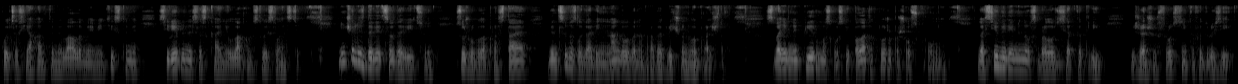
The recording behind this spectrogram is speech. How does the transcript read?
кольца с яхонтами, лалами, аметистами, серебряные сосканью, лакомства и сласти. Венчались вдовец со вдовицу. Служба была простая, венцы возлагали не на головы, а на правое плечо новобрачных. Свадебный пир в московских палатах тоже прошел скромно. Гостей Велеминов собралось десятка три, ближайших родственников и друзей.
